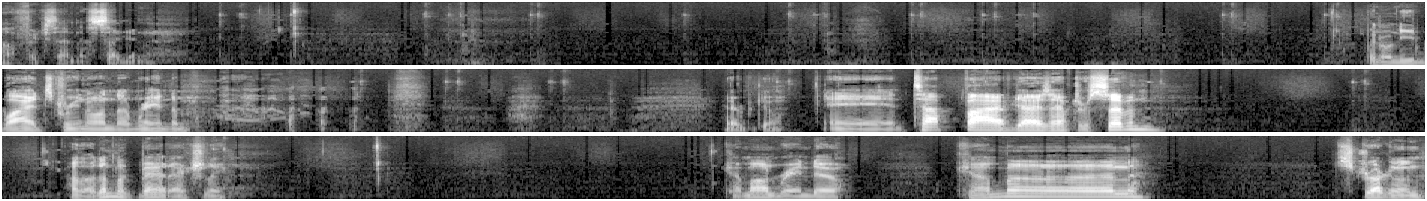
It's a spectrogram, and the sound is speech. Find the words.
I'll fix that in a second. We don't need widescreen on the random. There we go. And top five guys after seven. Although it doesn't look bad actually. Come on, Rando. Come on. Struggling.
